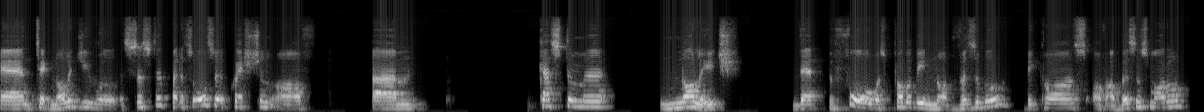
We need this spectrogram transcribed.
and technology will assist it. But it's also a question of um, customer knowledge that before was probably not visible because of our business model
